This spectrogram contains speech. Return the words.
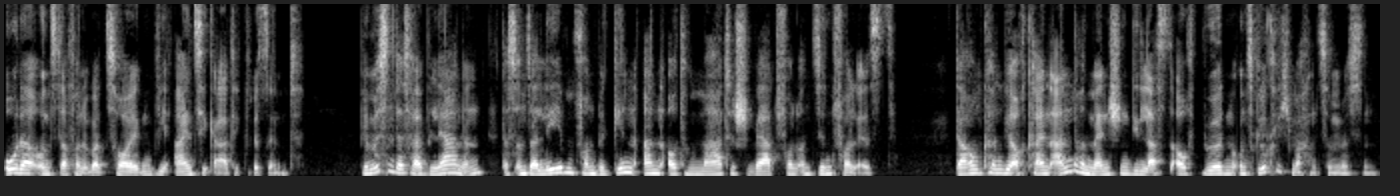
oder uns davon überzeugen, wie einzigartig wir sind. Wir müssen deshalb lernen, dass unser Leben von Beginn an automatisch wertvoll und sinnvoll ist. Darum können wir auch keinen anderen Menschen die Last aufbürden, uns glücklich machen zu müssen.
